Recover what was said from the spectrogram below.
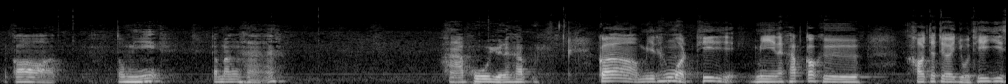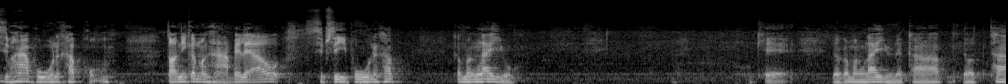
แล้วก็ตรงนี้กำลังหาาภูอยู่นะครับ ก็มีทั้งหมดที่มีนะครับก็คือเขาจะเจออยู่ที่ 25 ภูนะครับ ผม ตอนนี้กำลังหาไปแล้ว 14 ภูนะครับกำลังไล่อยู่โอเค เดี๋ยวกำลังไล่อยู่นะครับ เดี๋ยวถ้า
